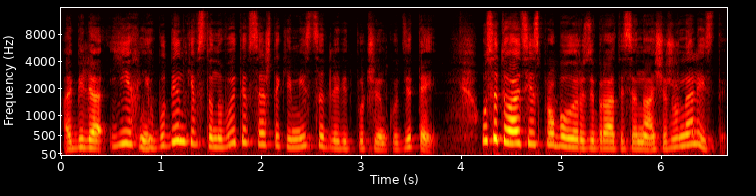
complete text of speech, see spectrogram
а біля їхніх будинків встановити все ж таки місце для відпочинку дітей. У ситуації спробували розібратися наші журналісти.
